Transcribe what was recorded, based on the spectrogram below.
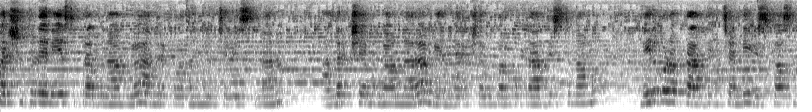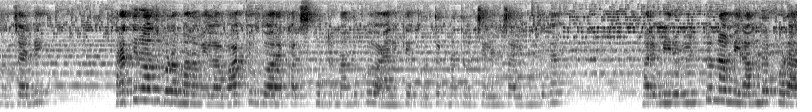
పరిశుద్ధుడైన యేసు ప్రభు నామంలో అందరికి వదనములు చెల్లిస్తున్నాను. అందరు క్షేమంగా ఉన్నారా? మీ అందరి క్షేమం కొరకు ప్రార్థిస్తున్నాము. మీరు కూడా ప్రార్థించండి విశ్వాసం ఉంచండి. ప్రతిరోజు కూడా మనం ఇలా వాక్యం ద్వారా కలుసుకుంటున్నందుకు ఆయనకే కృతజ్ఞతలు చెల్లించాలి ముందుగా. మరి మీరు వింటున్న మీరందరూ కూడా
